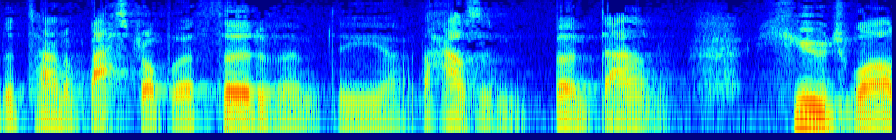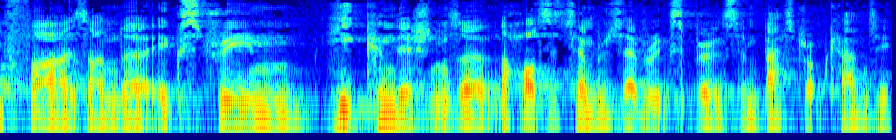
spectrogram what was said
the town of Bastrop, where a third of them, the, uh, the houses burnt down. Huge wildfires under extreme heat conditions, uh, the hottest temperatures ever experienced in Bastrop County,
